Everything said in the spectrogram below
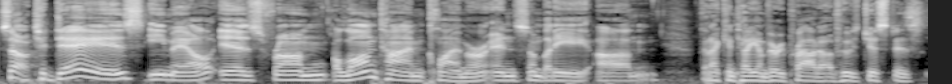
So today's email is from a longtime climber and somebody um, that I can tell you I'm very proud of, who's just as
